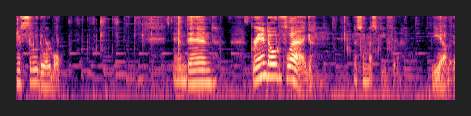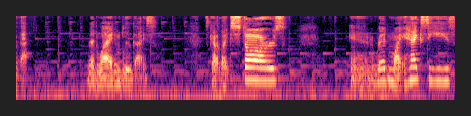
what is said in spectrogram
It's so adorable. And then Grand Old Flag. This one must be for, yeah, look at that. Red, white, and blue, guys. It's got like stars and red and white hexies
